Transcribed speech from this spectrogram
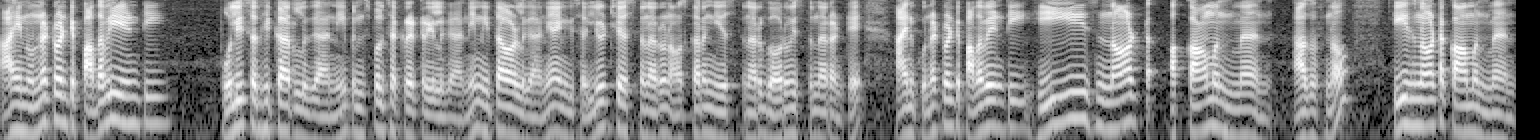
ఆయన ఉన్నటువంటి పదవి ఏంటి? పోలీస్ అధికారులు కానీ ప్రిన్సిపల్ సెక్రటరీలు కానీ మిగతా వాళ్ళు కానీ ఆయనకి సెల్యూట్ చేస్తున్నారు నమస్కారం చేస్తున్నారు గౌరవిస్తున్నారు అంటే ఆయనకు ఉన్నటువంటి పదవేంటి he's not a common man as of now he's not a common man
